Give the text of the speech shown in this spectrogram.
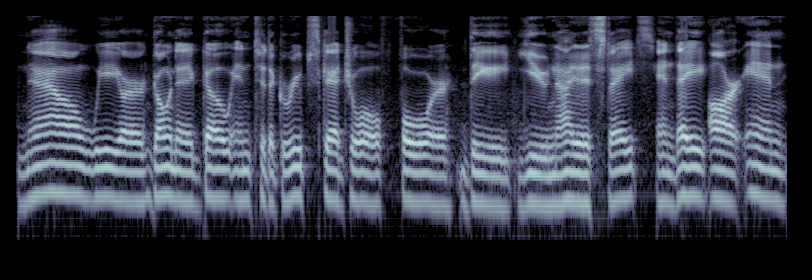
Now we are going to go into the group schedule for the United States, and they are in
